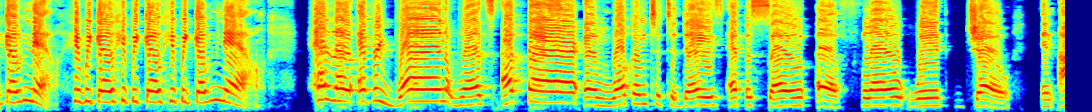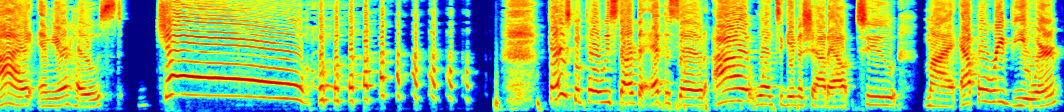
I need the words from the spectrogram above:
go now. Here we go. Here we go. Here we go now. Hello, everyone. What's up there? And welcome to today's episode of Flow with Jo. And I am your host, Jo. First, before we start the episode, I want to give a shout out to my Apple reviewer.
